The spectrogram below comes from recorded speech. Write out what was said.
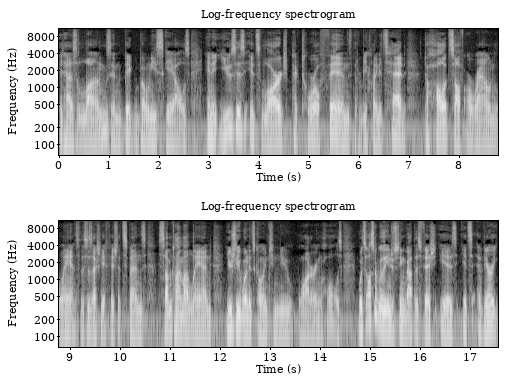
It has lungs and big bony scales, and it uses its large pectoral fins that are behind its head to haul itself around land. So this is actually a fish that spends some time on land, usually when it's going to new watering holes. What's also really interesting about this fish is it's a very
